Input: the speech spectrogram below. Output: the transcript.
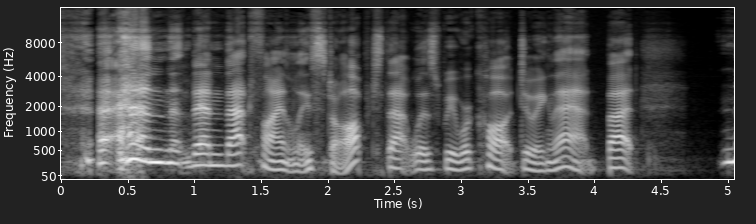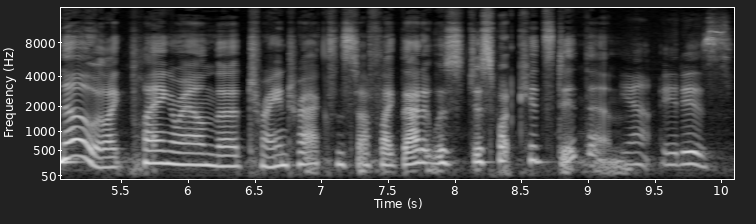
and then that finally stopped. That was we were caught doing that, but. No, like playing around the train tracks and stuff like that. It was just what kids did then. Yeah, it is.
